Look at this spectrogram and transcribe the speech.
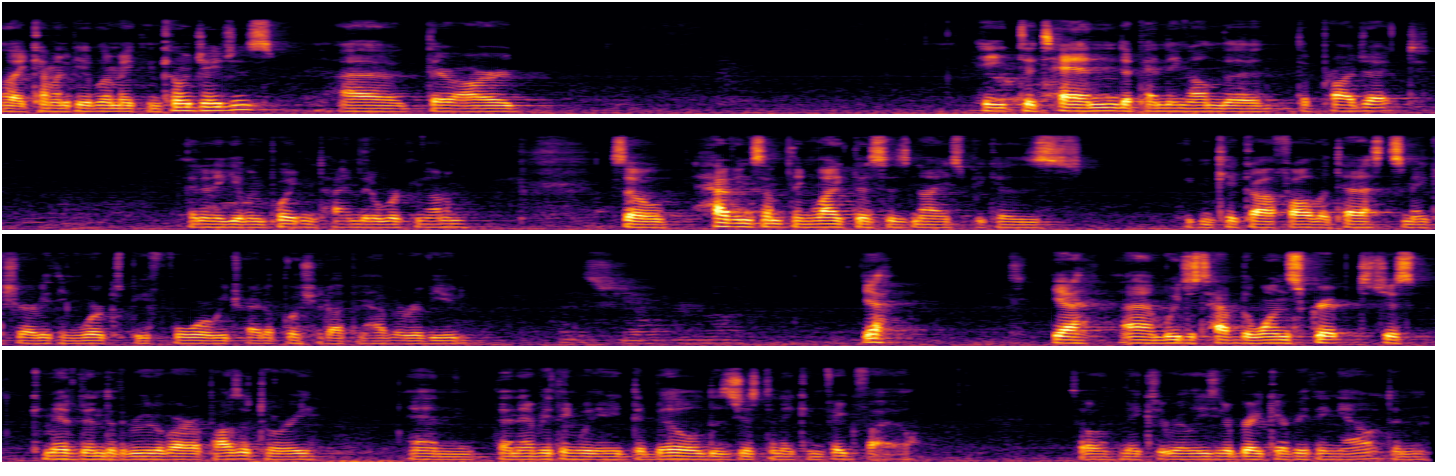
Like how many people are making code changes? Uh, there are eight to ten, depending on the, the project, at any given point in time that are working on them. So having something like this is nice because we can kick off all the tests, make sure everything works before we try to push it up and have it reviewed. Scale pretty well. Yeah, yeah. Um, we just have the one script just committed into the root of our repository, and then everything we need to build is just in a config file. So it makes it really easy to break everything out and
